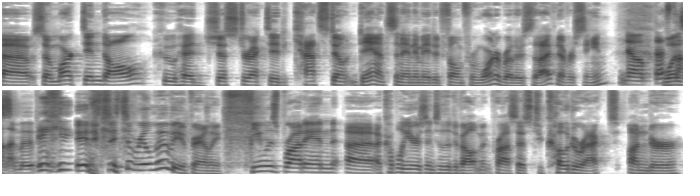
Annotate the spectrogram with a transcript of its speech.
Uh, so Mark Dindal, who had just directed Cats Don't Dance, an animated film from Warner Brothers that I've never seen. Nope, that's was, not a movie. it, it's a real movie, apparently. He was brought in uh, a couple years into the development process to co-direct under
